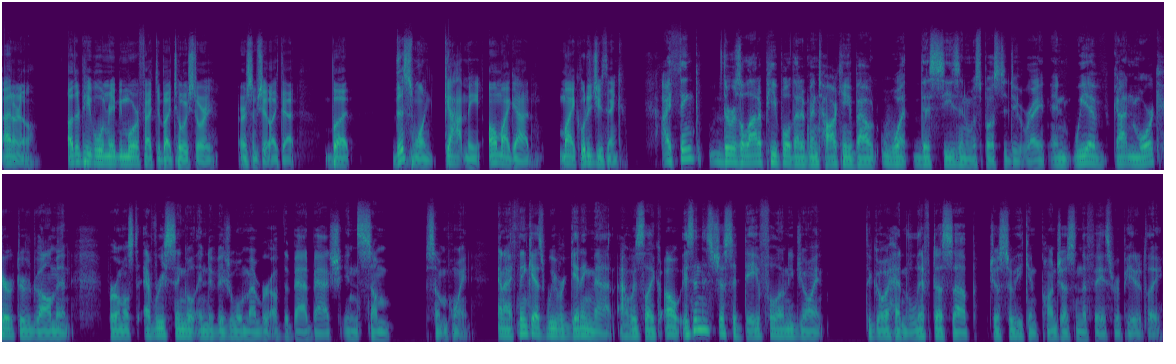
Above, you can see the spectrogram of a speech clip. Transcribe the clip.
i don't know. Other people were maybe more affected by toy story or some shit like that. But this one got me. Oh my god. Mike what did you think? I think there was a lot of people that have been talking about what this season was supposed to do, right? And we have gotten more character development for almost every single individual member of the Bad Batch in some some point. And I think as we were getting that, I was like, "Oh, isn't this just a Dave Filoni joint to go ahead and lift us up just so he can punch us in the face repeatedly?"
